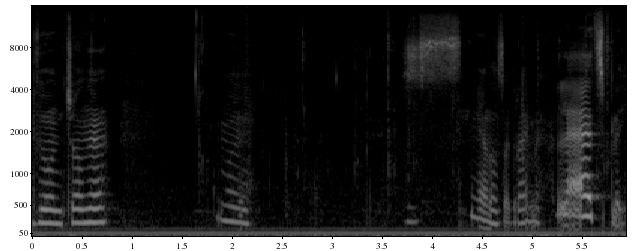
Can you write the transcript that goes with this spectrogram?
wyłączone. No i... Z... Nie no, zagrajmy. Let's play.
